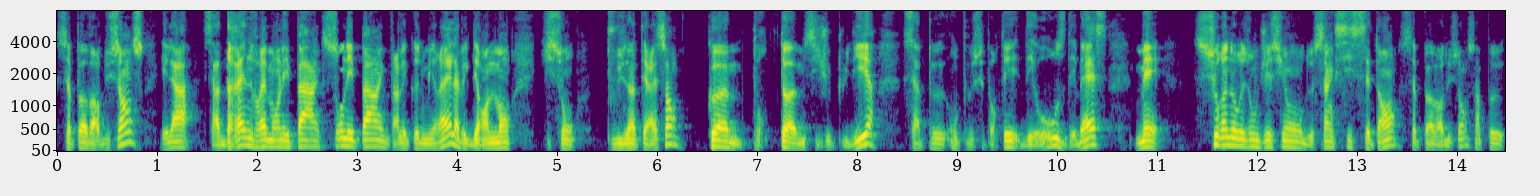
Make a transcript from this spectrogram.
Ça peut avoir du sens. Et là, ça draine vraiment l'épargne, son épargne vers l'économie réelle avec des rendements qui sont plus intéressants. Comme pour Tom, si je puis dire, ça peut, on peut supporter des hausses, des baisses, mais sur un horizon de gestion de 5, 6, 7 ans, ça peut avoir du sens, un peu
